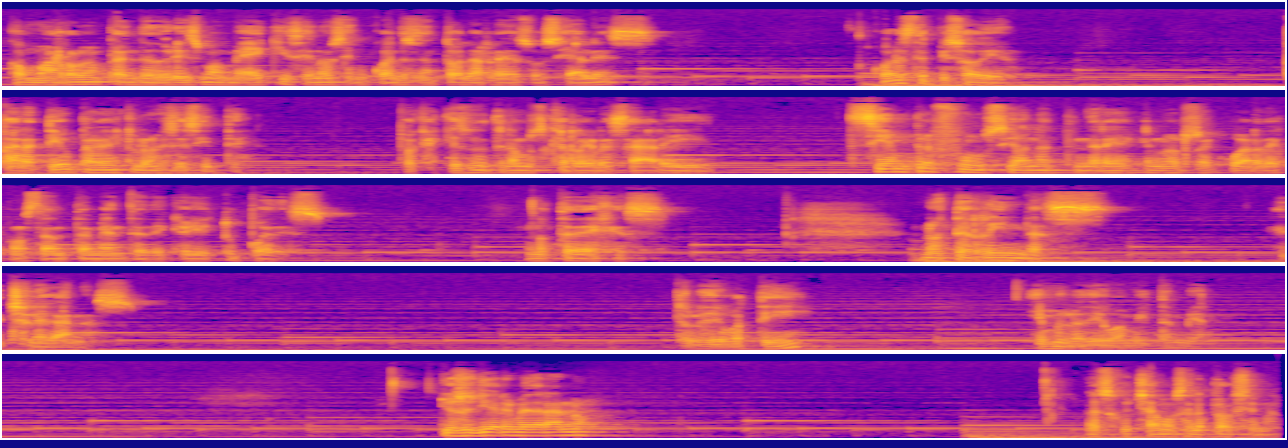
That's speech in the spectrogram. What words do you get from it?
como arroba emprendedurismo MX y nos encuentras en todas las redes sociales. ¿Cuál es este episodio? Para ti o para alguien que lo necesite. Porque aquí es donde tenemos que regresar y siempre funciona tener que nos recuerde constantemente de que, oye, tú puedes. No te dejes. No te rindas. Échale ganas. Te lo digo a ti y me lo digo a mí también. Yo soy Jeremy Medrano nos escuchamos en la próxima.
